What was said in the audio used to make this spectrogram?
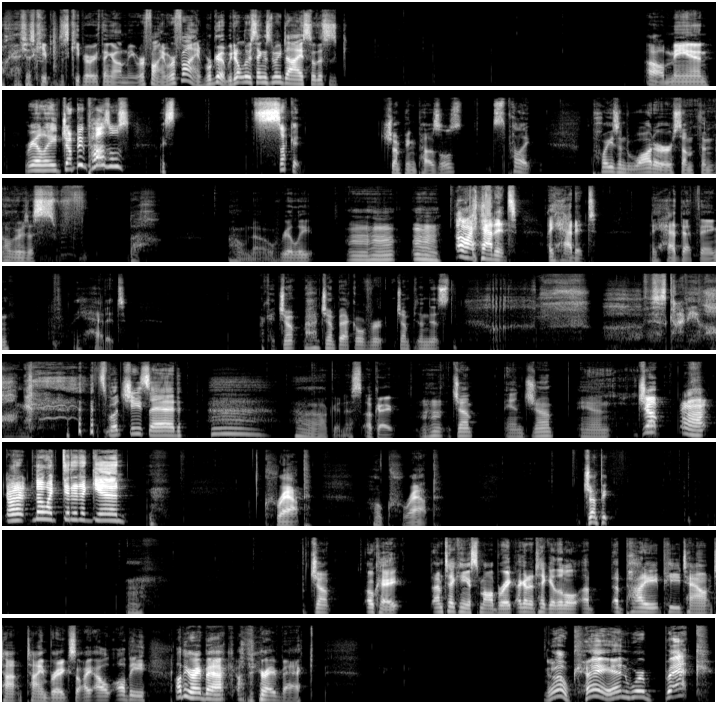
Okay, just keep just keep everything on me. We're fine. We're fine. We're good. We don't lose things when we die, so this is Oh, man. Really? Jumping puzzles? I s- suck at jumping puzzles. It's probably like poisoned water or something. Oh, there's a... Ugh. Oh, no. Really? Mm-hmm. Mm. Oh, I had it! I had it. I had that thing. I had it. Okay, jump, jump back over, jump in this. this is gonna be long. That's what she said. Oh goodness. Okay. Mm-hmm. Jump and jump and jump. Uh, it. No, I did it again. Crap. Oh crap. Jumping. jump. Okay, I'm taking a small break. I gotta take a little a, a potty pee town time time break. So I I'll I'll be I'll be right back. I'll be right back. Okay, and we're back.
